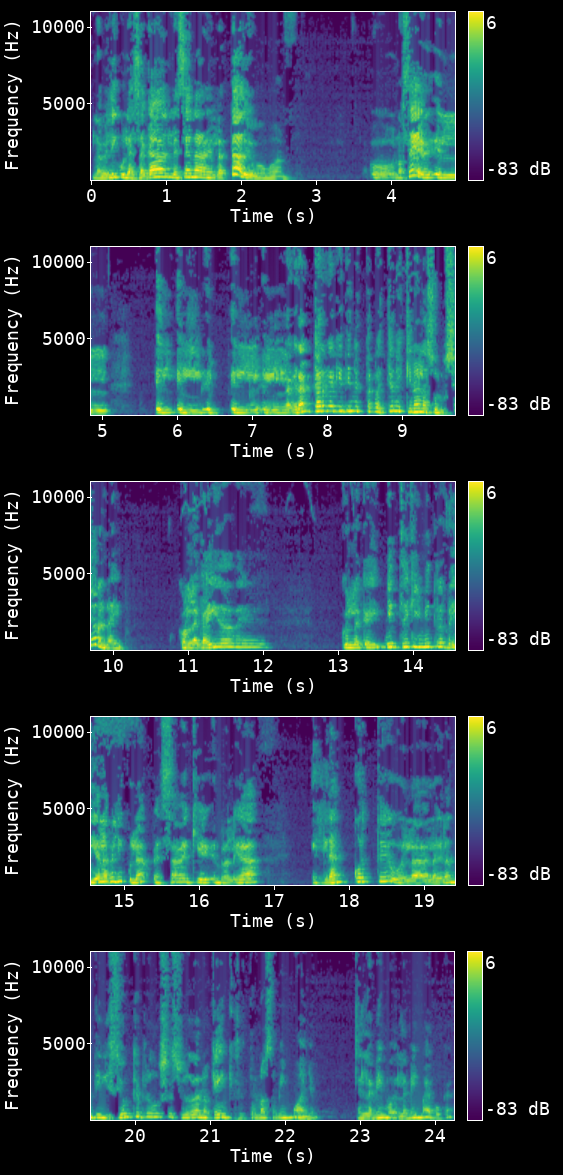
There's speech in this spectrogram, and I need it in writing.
la película sacaba la escena en el estadio, como, o no sé, el, la gran carga que tiene esta cuestión es que no la solucionan ahí, con la caída de... Con la caída, mientras, mientras veía la película pensaba que en realidad el gran corte o la, la gran división que produce Ciudadano Kane, que se estrenó ese mismo año, en la, mismo, en la misma época,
